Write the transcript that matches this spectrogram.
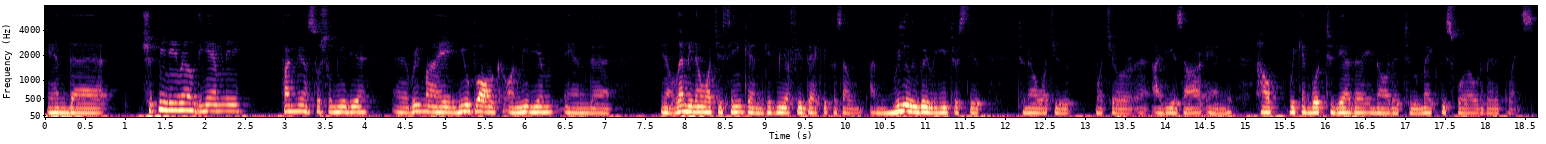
And uh, shoot me an email, DM me, find me on social media, uh, read my new blog on Medium, and uh, you know, let me know what you think and give me your feedback because I'm, I'm really, really interested to know what you what your uh, ideas are and how we can work together in order to make this world a better place.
